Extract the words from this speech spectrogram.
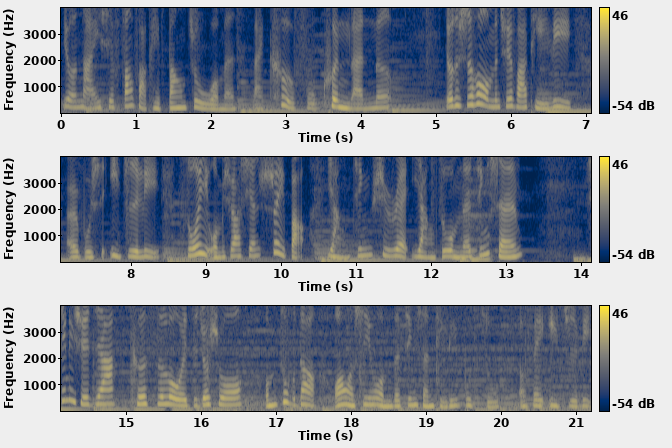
又有哪一些方法可以帮助我们来克服困难呢？有的时候我们缺乏体力，而不是意志力，所以我们需要先睡饱，养精蓄锐，养足我们的精神。心理学家科斯洛维兹就说：“我们做不到，往往是因为我们的精神体力不足，而非意志力。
